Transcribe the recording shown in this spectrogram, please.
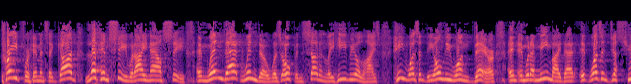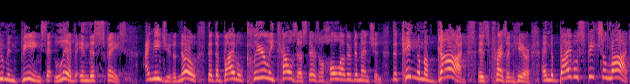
prayed for him and said, God, let him see what I now see. And when that window was opened, suddenly he realized he wasn't the only one there. And, and what I mean by that, it wasn't just human beings that live in this space. I need you to know that the Bible clearly tells us there's a whole other dimension. The kingdom of God is present here. And the Bible speaks a lot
